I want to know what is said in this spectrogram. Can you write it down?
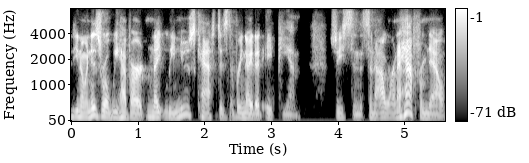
you know, in Israel, we have our nightly newscast is every night at 8 p.m. So he said, it's an hour and a half from now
